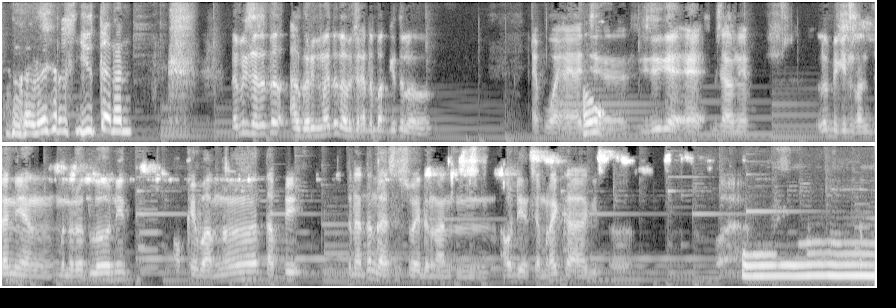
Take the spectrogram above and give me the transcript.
Tanggal lu 100 juta kan. tapi di sana tuh algoritma itu gak bisa ketebak gitu loh FYI aja Oh. jadi kayak eh, misalnya lu bikin konten yang menurut lu nih oke banget tapi ternyata nggak sesuai dengan audiensnya mereka gitu wah Oh.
